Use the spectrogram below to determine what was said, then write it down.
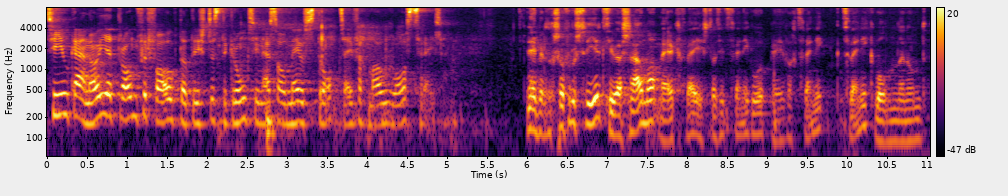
Ziel gegeben, einen neuen Traum verfolgt oder ist das der Grund gewesen, so mehr als Trotz einfach mal loszureisen? Nein, ich war schon frustriert gewesen, weil ich schnell mal gemerkt weißt, dass ich zu wenig gut bin, einfach zu wenig, zu wenig gewonnen und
